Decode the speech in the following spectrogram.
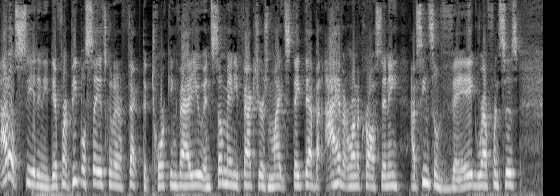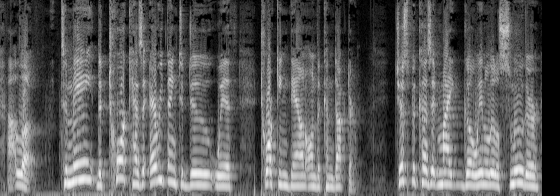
I don't see it any different. People say it's going to affect the torquing value, and some manufacturers might state that, but I haven't run across any. I've seen some vague references. Uh, look, to me, the torque has everything to do with torquing down on the conductor just because it might go in a little smoother,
